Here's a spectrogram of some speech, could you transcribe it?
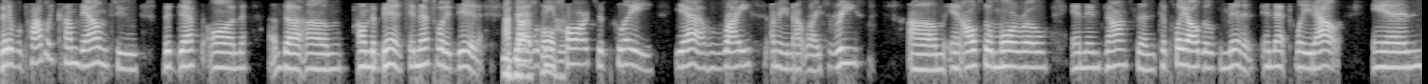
that it would probably come down to the depth on the um on the bench, and that's what it did. You I thought it would be it. hard to play. Yeah, Rice. I mean, not Rice. Reese, um, and also Morrow, and then Johnson to play all those minutes, and that played out. And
